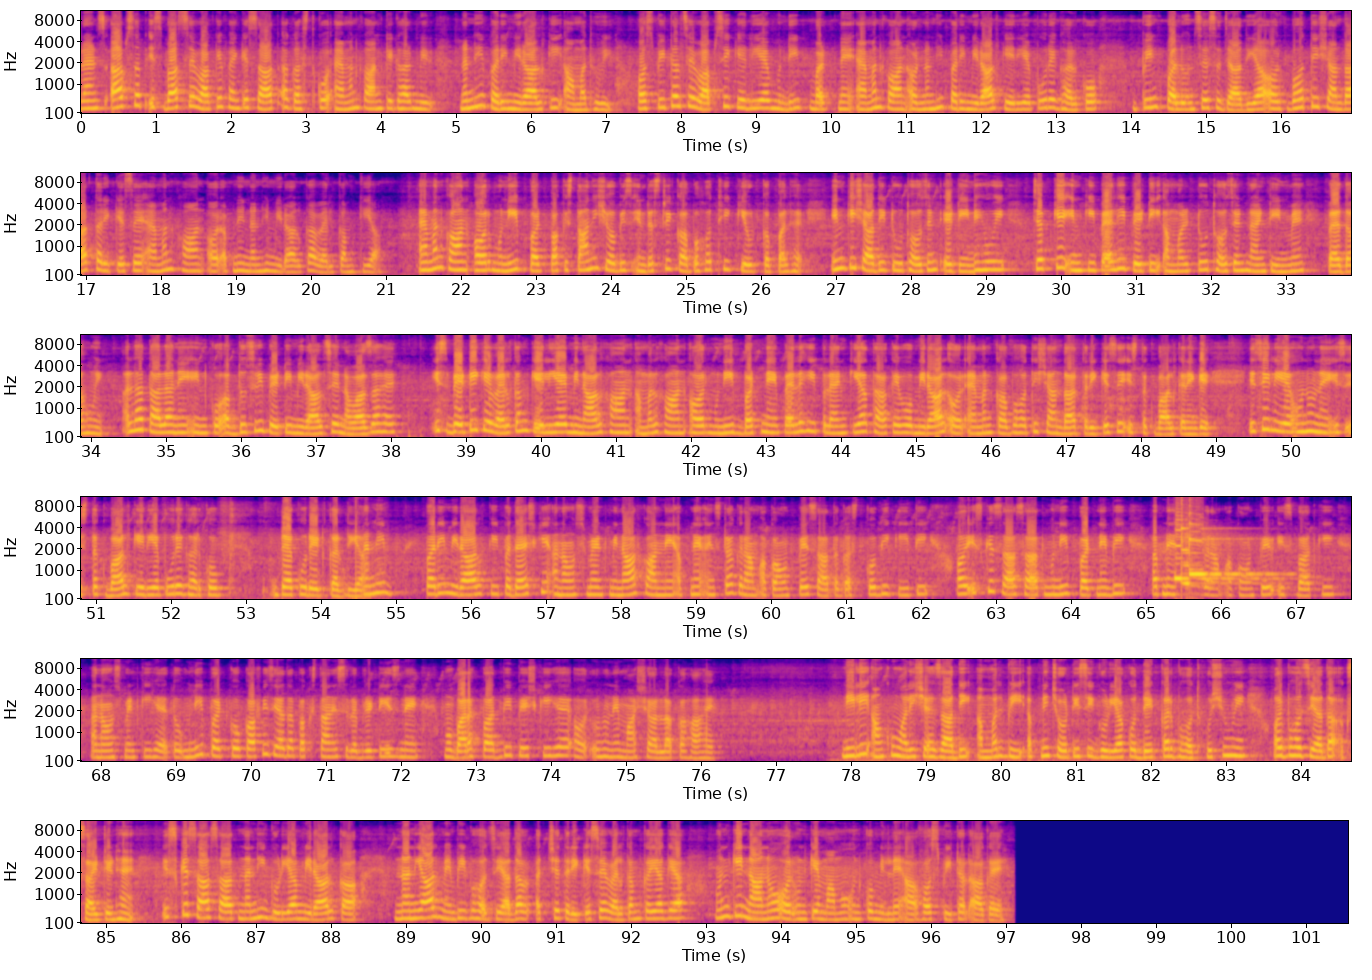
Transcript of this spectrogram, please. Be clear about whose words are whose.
Speaker 1: Friends, आप सब इस बात से वाकिफ़ हैं कि सात अगस्त को ऐमन खान के घर नन्ही परी मीराल की आमद हुई। हॉस्पिटल से वापसी के लिए मुनीप भट्ट ने ऐमन खान और नन्ही परी मीराल के लिए पूरे घर को पिंक बलून से सजा दिया और बहुत ही शानदार तरीके से ऐमन खान और अपनी नन्ही मीराल का वेलकम किया। ऐमन खान और मुनीब भट्ट पाकिस्तानी शोबिस इंडस्ट्री का बहुत ही क्यूट कपल है। इनकी शादी 2018 में हुई। जबकि इनकी पहली बेटी अमल 2019 में पैदा हुई। अल्लाह ताला ने इनको अब दूसरी बेटी मिराल से नवाजा है। इस बेटी के वेलकम के लिए मिनाल खान, अमल खान और मुनीब भट्ट ने पहले ही प्लान किया था कि वो मिराल और ऐमन का बहुत ही शानदार तरीके से इस्तकबाल करेंगे। इसीलिए उन्होंने इस इस्तकबाल के लिए पूरे घर को डेकोरेट कर दिया। नन्ही परी मिराल की पैदाइश की अनाउंसमेंट मीनार खान ने अपने इंस्टाग्राम अकाउंट पे 7 अगस्त को भी की थी और इसके साथ साथ मुनीब भट्ट ने भी अपने इंस्टाग्राम अकाउंट पे इस बात की अनाउंसमेंट की है। तो मुनीब भट्ट को काफ़ी ज़्यादा पाकिस्तानी सेलिब्रिटीज़ ने मुबारकबाद भी पेश की है और उन्होंने माशाल्लाह कहा है। नीली आँखों वाली शहजादी अमल भी अपनी छोटी सी गुड़िया को देखकर बहुत खुश हुई और बहुत ज़्यादा एक्साइटेड हैं। इसके साथ साथ नन्ही गुड़िया मिराल का, ननियाल में भी बहुत ज़्यादा अच्छे तरीके से वेलकम किया गया। उनकी नानों और उनके मामों उनको मिलने हॉस्पिटल आ गए।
